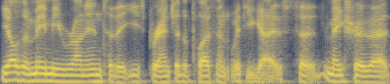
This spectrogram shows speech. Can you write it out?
You also made me run into the east branch of the Pleasant with you guys to make sure that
